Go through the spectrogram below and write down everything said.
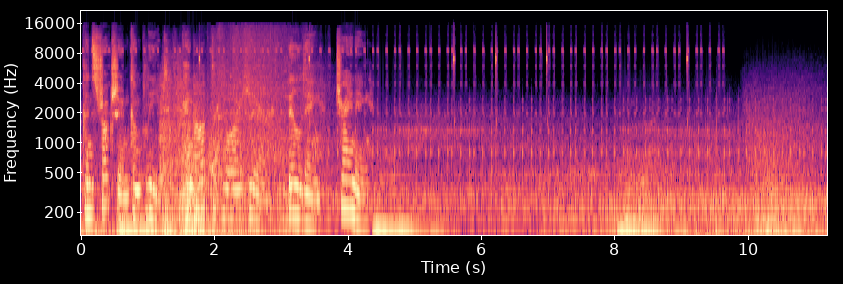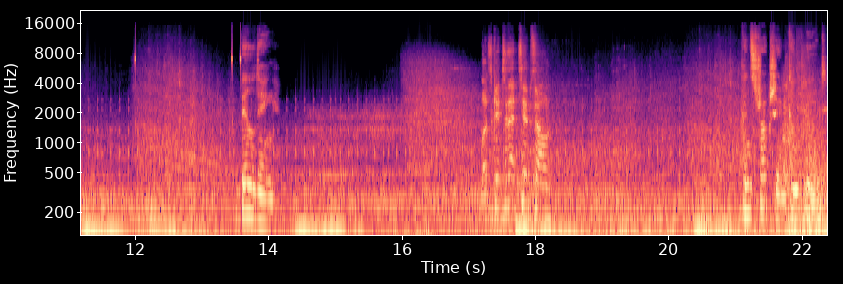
Construction complete. Cannot deploy here. Building. Training. Building. Let's get to that tip zone. Construction complete.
